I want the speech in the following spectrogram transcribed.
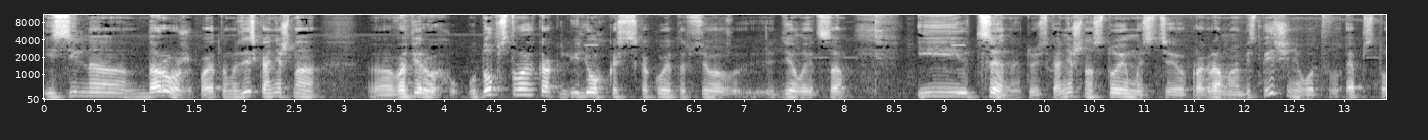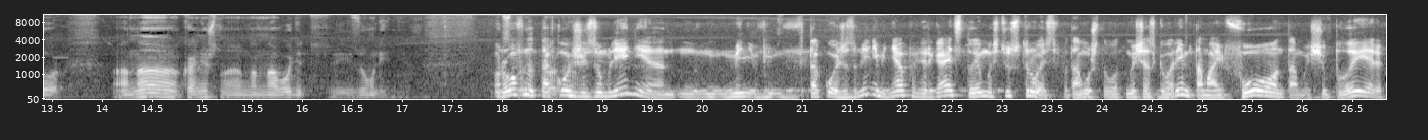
и сильно дороже. Поэтому здесь, конечно, э, во-первых, удобство как и легкость, с какой это все делается – и цены. То есть, конечно, стоимость э, программного обеспечения вот в App Store, она, конечно, наводит изумление. Ровно такое же изумление, в такое же изумление меня повергает стоимость устройств, потому что вот мы сейчас говорим, там iPhone, там еще плеер.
